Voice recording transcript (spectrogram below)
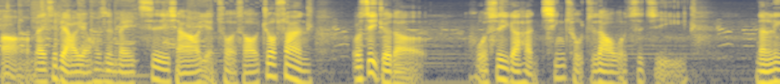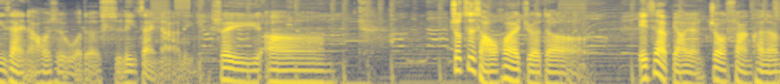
呃，每次表演或是每次想要演出的时候，就算我自己觉得我是一个很清楚知道我自己能力在哪，或是我的实力在哪里，所以，嗯，就至少我会觉得一次的表演，就算可能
